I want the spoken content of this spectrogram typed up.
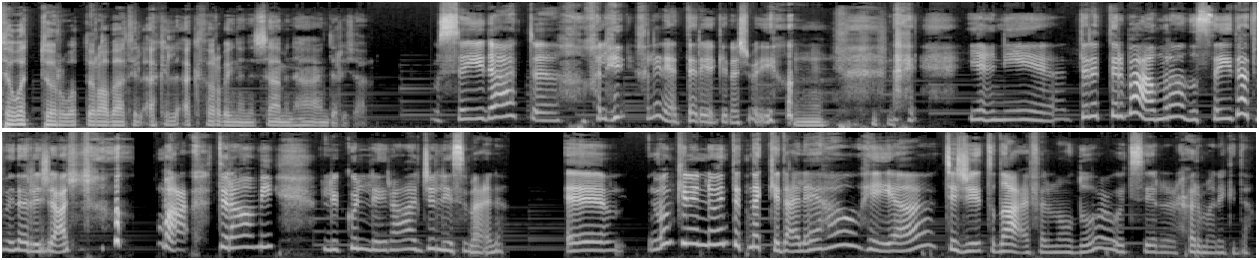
توتر واضطرابات الأكل أكثر بين النساء منها عند الرجال. السيدات خلي خليني أتريق هنا شوية. يعني ثلاث أرباع أمراض السيدات من الرجال. مع احترامي لكل راجل يسمعنا. ممكن إنه أنت تنكد عليها وهي تجي تضاعف الموضوع وتصير حرمة نكدة.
